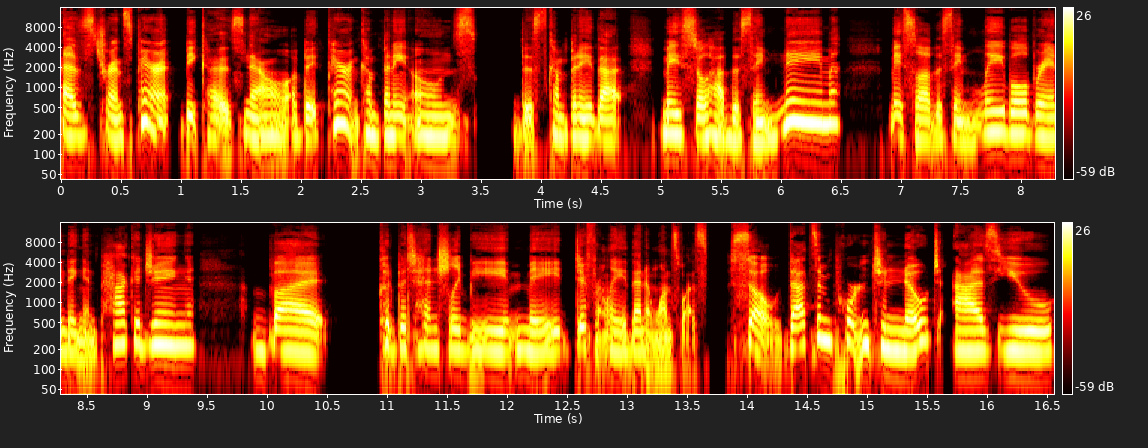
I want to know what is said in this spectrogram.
as transparent because now a big parent company owns this company that may still have the same name, may still have the same label, branding, and packaging, but could potentially be made differently than it once was. So that's important to note as you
